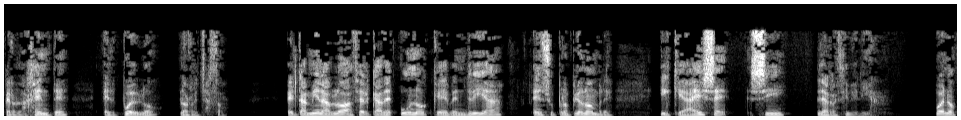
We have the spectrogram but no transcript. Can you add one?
pero la gente, el pueblo, lo rechazó. Él también habló acerca de uno que vendría en su propio nombre, y que a ese sí le recibirían. Bueno,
